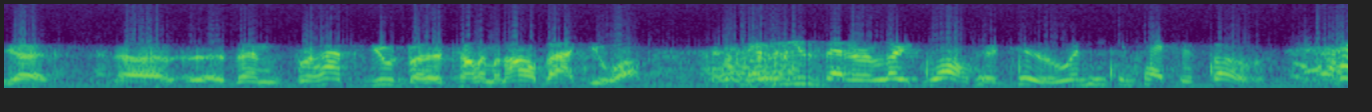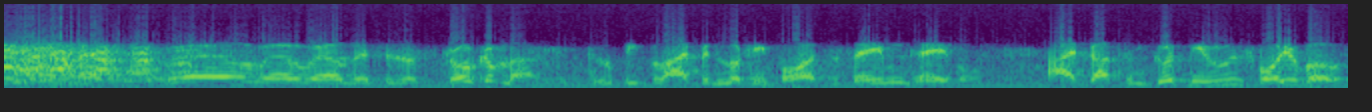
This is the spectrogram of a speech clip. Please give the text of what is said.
yes. Uh, uh, then perhaps you'd better tell him, and I'll back you up. Maybe you'd better alert Walter, too, and he can catch us both. Well, well, well, this is a stroke of luck. Two people I've been looking for at the same table. I've got some good news for you both.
